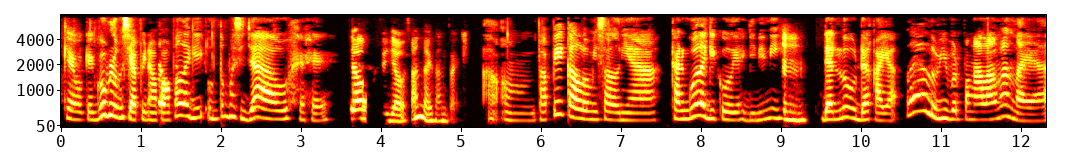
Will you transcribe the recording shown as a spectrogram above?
Oke oke, gue belum siapin apa-apa lagi. Untung masih jauh, hehe. Jauh, santai santai. Ehm, tapi kalau misalnya kan gue lagi kuliah gini nih, Hmm. dan lu udah kayak lah lebih berpengalaman lah ya.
